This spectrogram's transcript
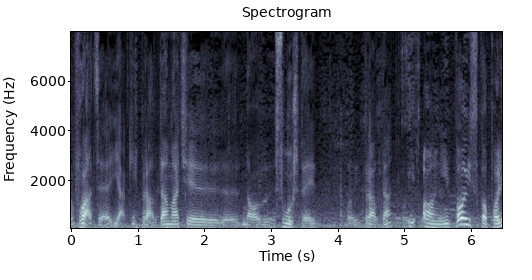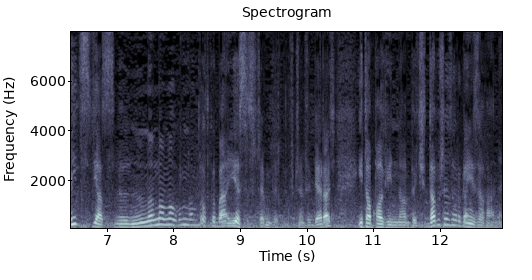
władzę jakieś, prawda, macie no, służby, prawda, i oni, wojsko, policja, no, no, no, no, no chyba jest z czym, w czym wybierać i to powinno być dobrze zorganizowane.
